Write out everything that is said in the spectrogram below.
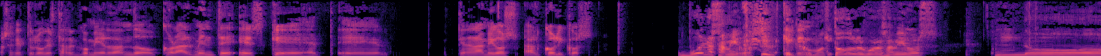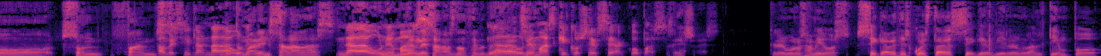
O sea que tú lo que estás recomendando coralmente es que eh, tener amigos alcohólicos. Buenos amigos, Que como todos los buenos amigos, no son fans A ver, si na- nada de tomar une, ensaladas nada une un más. viernes a las 12 de la Nada une más que coserse a copas. Eso es. Tener buenos amigos. Sé que a veces cuesta, sé que viene el mal tiempo,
